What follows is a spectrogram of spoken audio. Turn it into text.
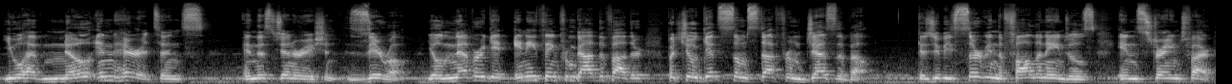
you will have no inheritance in this generation. Zero. You'll never get anything from God the Father, but you'll get some stuff from Jezebel. Because you'll be serving the fallen angels in strange fire,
